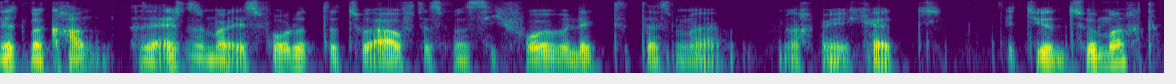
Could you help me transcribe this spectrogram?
Nicht, man kann, also erstens einmal, es fordert dazu auf, dass man sich vorüberlegt, dass man nach Möglichkeit die Türen zumacht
